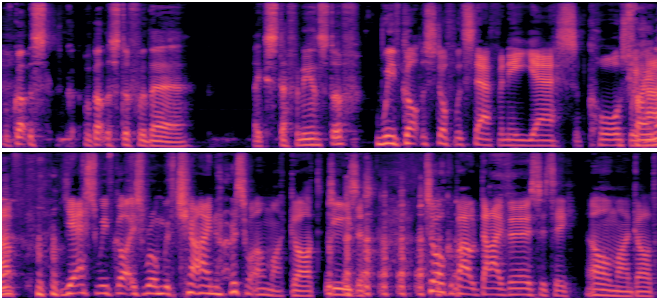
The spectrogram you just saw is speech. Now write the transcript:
we've got this. We've got the stuff with uh, like Stephanie and stuff. We've got the stuff with Stephanie. Yes, of course we have. Yes, we've got his run with Chyna as well. Oh my god, Jesus! Talk about diversity. Oh my god.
